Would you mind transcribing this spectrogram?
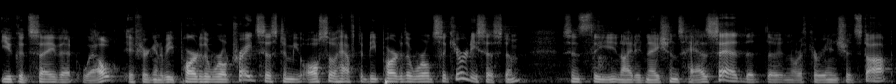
you could say that, well, if you're going to be part of the world trade system, you also have to be part of the world security system since the United Nations has said that the North Koreans should stop,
